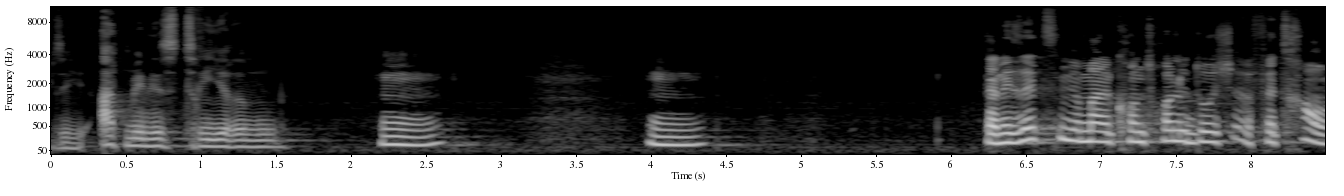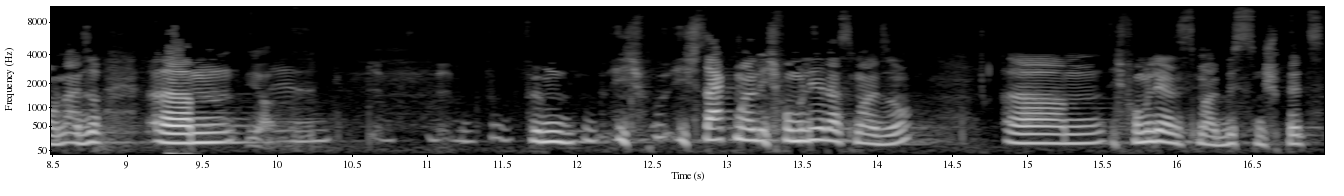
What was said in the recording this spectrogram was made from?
sie administrieren. Mhm. Dann setzen wir mal Kontrolle durch äh, Vertrauen. Also ähm, ja. ich, ich sag mal, ich formuliere das mal so. Ähm, ich formuliere das mal ein bisschen spitz.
